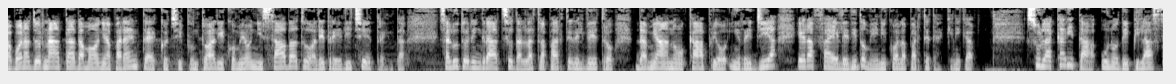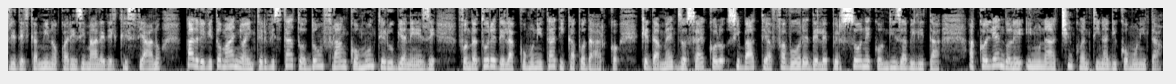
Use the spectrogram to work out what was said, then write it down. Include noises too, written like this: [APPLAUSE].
Una buona giornata da Monia Parente, eccoci puntuali come ogni sabato alle 13.30. Saluto e ringrazio dall'altra parte del vetro Damiano Caprio in regia e Raffaele Di Domenico alla parte tecnica. Sulla carità, uno dei pilastri del cammino quaresimale del cristiano, padre Vito Magno ha intervistato Don Franco Monterubianesi, fondatore della comunità di Capodarco, che da mezzo secolo si batte a favore delle persone con disabilità, accogliendole in una cinquantina di comunità.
